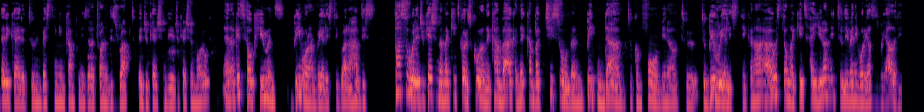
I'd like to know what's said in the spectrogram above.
dedicated to investing in companies that are trying to disrupt education, the education model, and I guess help humans be more unrealistic, right? I have this with education that my kids go to school and they come back and they come back chiseled and beaten down to conform, you know, to, to be realistic. And I, I always tell my kids, hey, you don't need to live anybody else's reality.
